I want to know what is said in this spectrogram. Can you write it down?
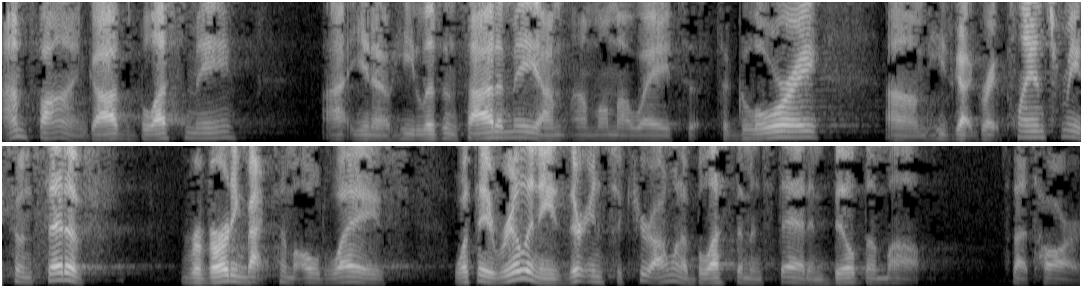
I'm fine. God's blessed me. I, you know, He lives inside of me. I'm, I'm on my way to, to glory. Um, he's got great plans for me. So instead of reverting back to my old ways, what they really need is they're insecure. I want to bless them instead and build them up. So that's hard.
